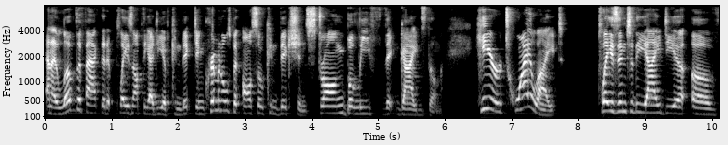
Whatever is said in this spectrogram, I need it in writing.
And I love the fact that it plays off the idea of convicting criminals, but also conviction, strong belief that guides them. Here, Twilight plays into the idea of,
